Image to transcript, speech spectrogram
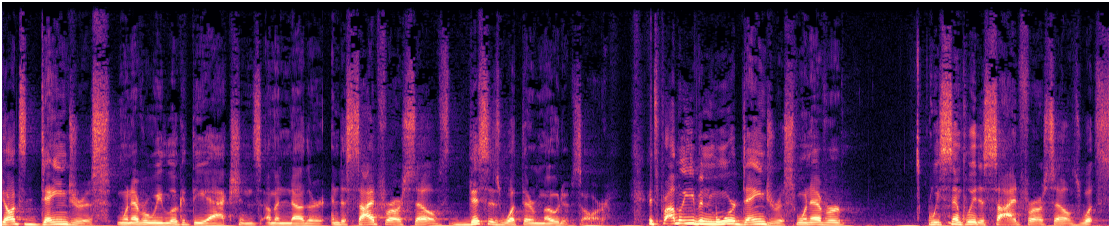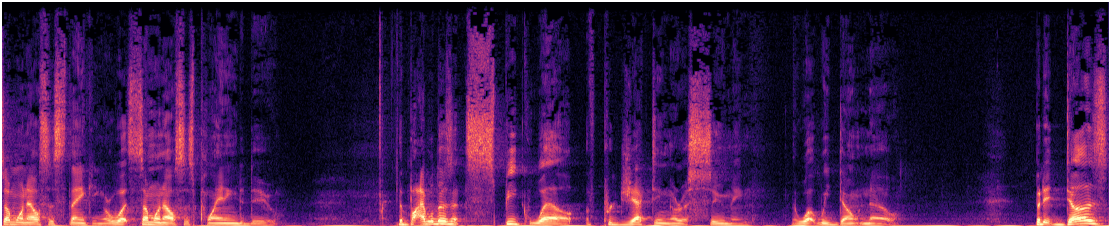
Y'all, it's dangerous whenever we look at the actions of another and decide for ourselves this is what their motives are. It's probably even more dangerous whenever we simply decide for ourselves what someone else is thinking or what someone else is planning to do. The Bible doesn't speak well of projecting or assuming what we don't know. But it does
